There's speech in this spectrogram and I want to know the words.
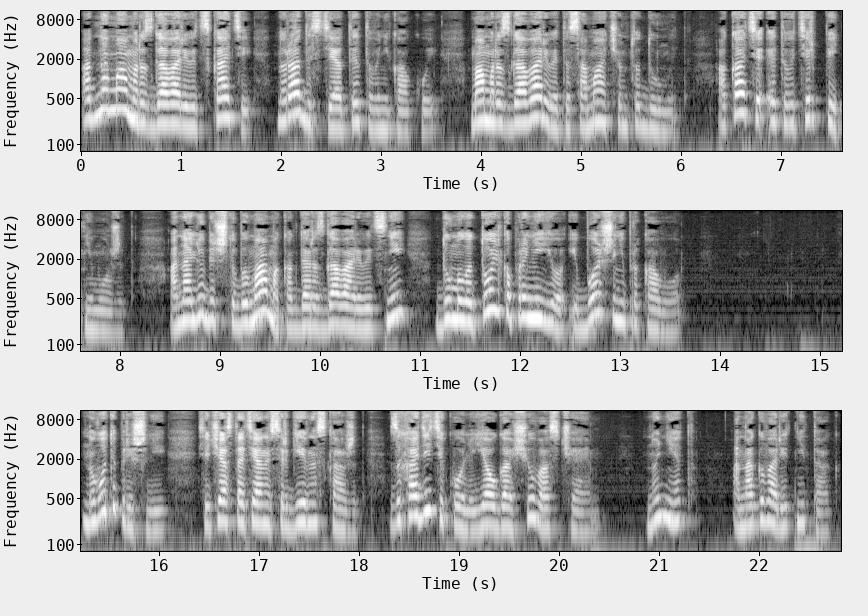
Одна мама разговаривает с Катей, но радости от этого никакой. Мама разговаривает, а сама о чем-то думает. А Катя этого терпеть не может. Она любит, чтобы мама, когда разговаривает с ней, думала только про нее и больше ни про кого. Ну вот и пришли. Сейчас Татьяна Сергеевна скажет, «Заходите, Коля, я угощу вас чаем». Но нет, она говорит не так.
